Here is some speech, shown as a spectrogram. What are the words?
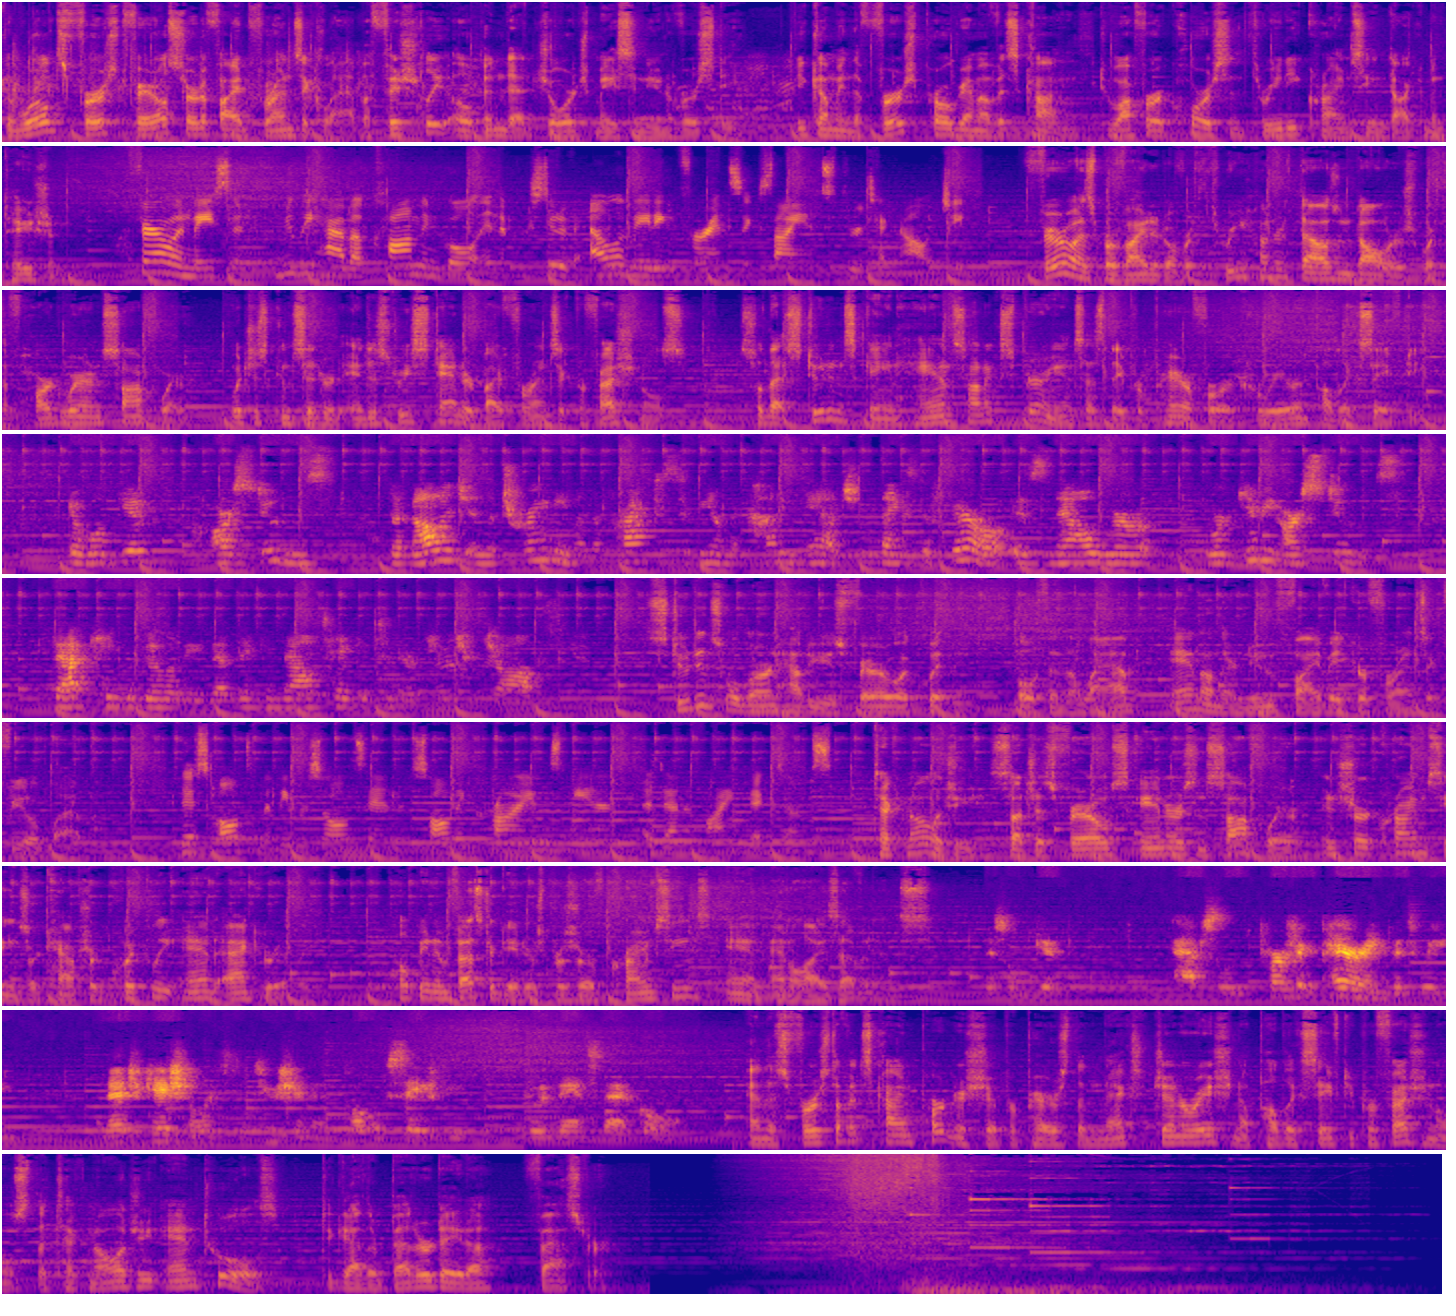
The world's first FARO certified forensic lab officially opened at George Mason University, becoming the first program of its kind to offer a course in 3D crime scene documentation. FARO and Mason really have a common goal in the pursuit of elevating forensic science through technology. FARO has provided over $300,000 worth of hardware and software, which is considered industry standard by forensic professionals, so that students gain hands on experience as they prepare for a career in public safety. It will give our students the knowledge and the training and the practice to be on the cutting edge. Thanks to FARO is now where we're giving our students that capability that they can now take into their future jobs. Students will learn how to use FARO equipment, both in the lab and on their new 5-acre forensic field lab. This ultimately results in solving crimes and identifying victims. Technology, such as FARO scanners and software, ensure crime scenes are captured quickly and accurately, helping investigators preserve crime scenes and analyze evidence. This will give absolute perfect pairing between an educational institution and public safety to advance that goal. And this first of its kind partnership prepares the next generation of public safety professionals the technology and tools to gather better data faster.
